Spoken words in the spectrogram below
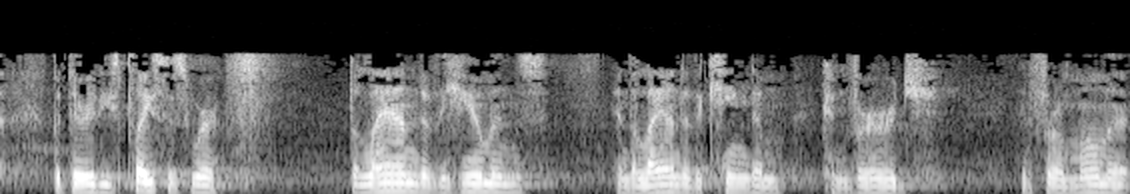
but there are these places where the land of the humans and the land of the kingdom converge. And for a moment,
